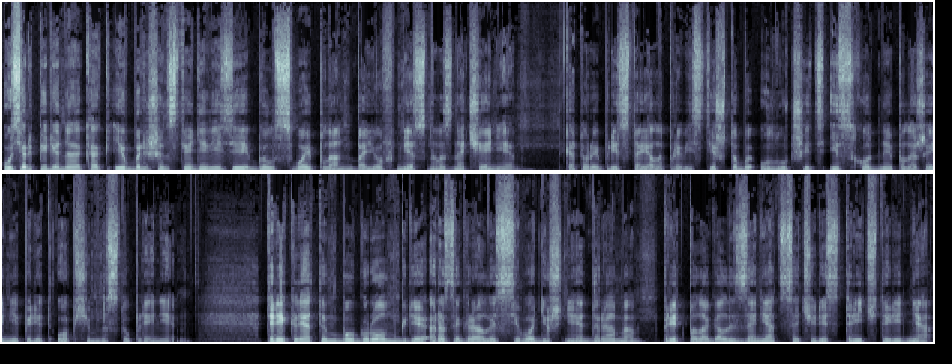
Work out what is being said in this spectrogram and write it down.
У Серпилина, как и в большинстве дивизий, был свой план боев местного значения, который предстояло провести, чтобы улучшить исходное положение перед общим наступлением. Треклятым бугром, где разыгралась сегодняшняя драма, предполагалось заняться через 3-4 дня.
